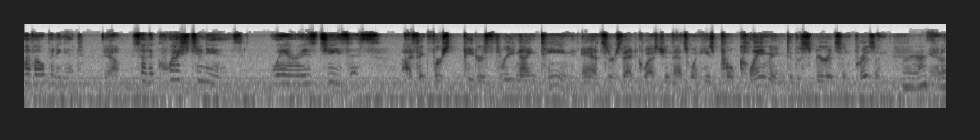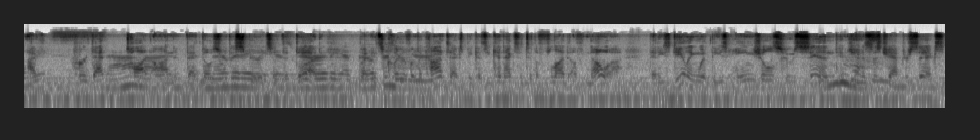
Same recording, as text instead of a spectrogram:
of opening it. Yeah. So the question is, where is Jesus? I think First Peter three nineteen answers that question. That's when he's proclaiming to the spirits in prison, Well, and I've heard that taught on that those are the spirits of the dead. of But it's clear from the context because he connects it to the flood of Noah that he's dealing with these angels who sinned in Yes. Genesis chapter six.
